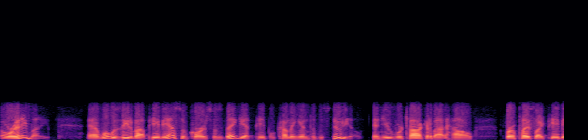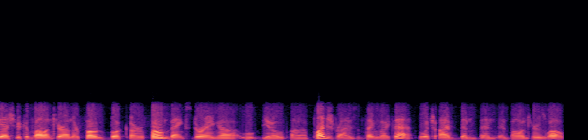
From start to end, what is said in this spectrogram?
or anybody. And what was neat about PBS, of course, is they get people coming into the studio. And you were talking about how for a place like PBS, you can volunteer on their phone book or phone banks during, uh, you know, uh, pledge drives and things like that, which I've been and, and volunteer as well.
